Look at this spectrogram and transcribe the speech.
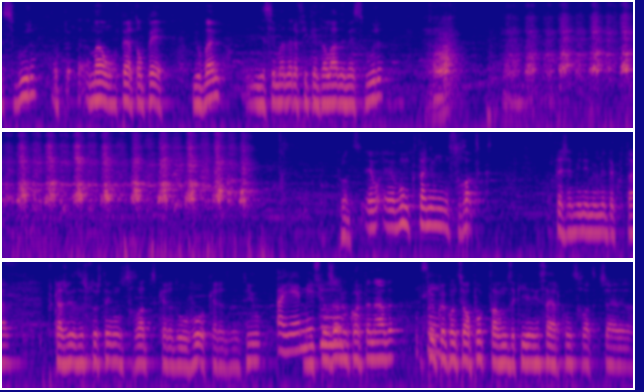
Segura. A mão aperta o pé e o banco. E assim a madeira fica entalada e bem segura. Pronto. É, é bom que tenha um serrote que esteja minimamente a cortar. Porque às vezes as pessoas têm um serrote que era do avô, que era do tio, Olha, é e mesmo. aquilo já não corta nada. Foi Sim. o que aconteceu há pouco, estávamos aqui a ensaiar com um serrote que já, era-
